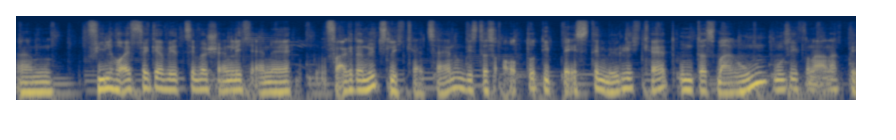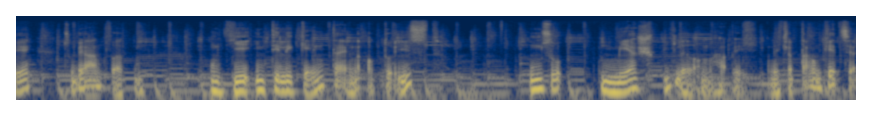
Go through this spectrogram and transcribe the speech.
Ähm, viel häufiger wird sie wahrscheinlich eine Frage der Nützlichkeit sein und ist das Auto die beste Möglichkeit, um das Warum muss ich von A nach B zu beantworten. Und je intelligenter ein Auto ist, umso mehr Spielraum habe ich. Und ich glaube, darum geht es ja.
